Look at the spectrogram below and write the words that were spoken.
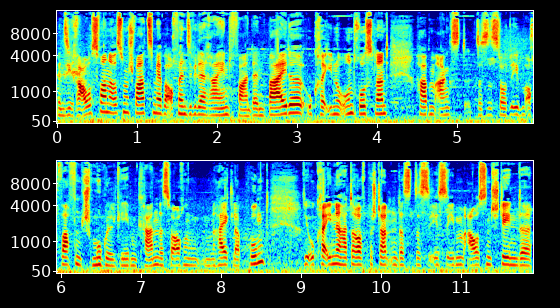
wenn sie rausfahren aus dem Schwarzen Meer, aber auch wenn sie wieder reinfahren. Denn beide, Ukraine und Russland, haben Angst, dass es dort eben auch Waffenschmuggel geben kann. Das war auch ein, ein heikler Punkt. Die Ukraine hat darauf bestanden, dass, dass es eben außenstehende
